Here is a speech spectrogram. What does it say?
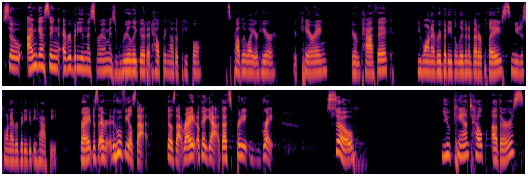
so I'm guessing everybody in this room is really good at helping other people. That's probably why you're here. You're caring, you're empathic, you want everybody to live in a better place, and you just want everybody to be happy, right? Does every, who feels that? Feels that, right? Okay, yeah, that's pretty great. So, you can't help others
